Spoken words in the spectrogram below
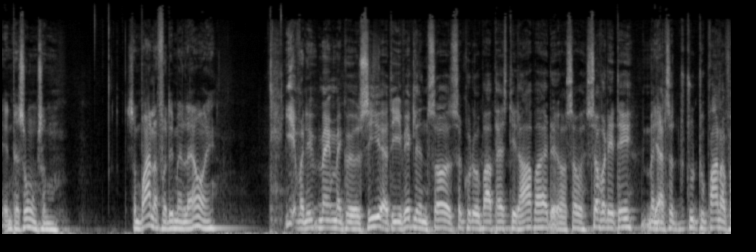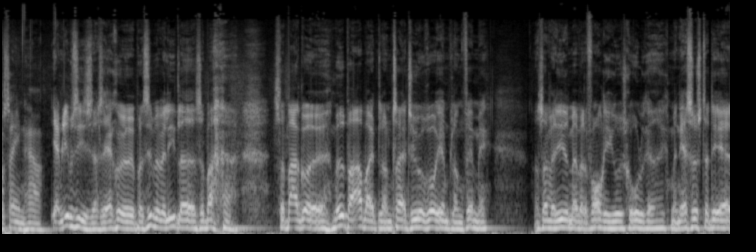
en person, som, som brænder for det, man laver. Ikke? Ja, for det, man, man kan jo sige, at i virkeligheden, så, så kunne du bare passe dit arbejde, og så, så var det det. Men ja. altså, du, du brænder for sagen her. Jamen lige præcis. Altså, jeg kunne jo i princippet være ligeglad, og så bare, så bare gå, øh, møde på arbejde kl. 23 og gå hjem kl. 5, ikke? og så var det med, hvad der foregik ude i skolegade. Ikke? Men jeg synes, at det er,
